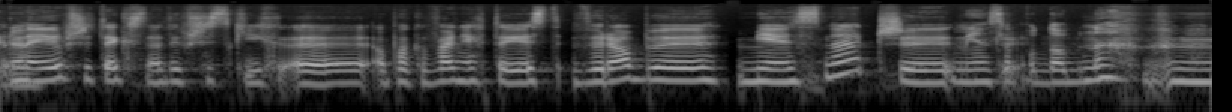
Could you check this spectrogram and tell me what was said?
dobre. najlepszy tekst na tych wszystkich e, opakowaniach to jest wyroby mięsne, czy Mięso podobne. mm,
